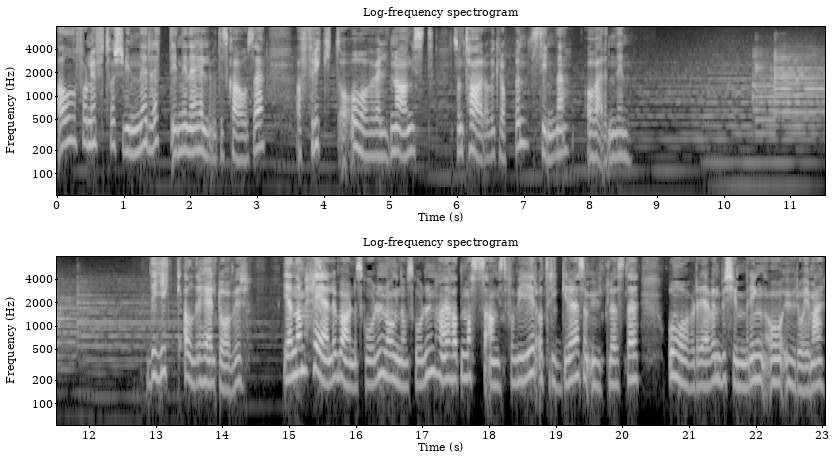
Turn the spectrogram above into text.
All fornuft forsvinner rett inn i det helvetes kaoset av frykt og overveldende angst som tar over kroppen, sinnet og verden din. Det gikk aldri helt over. Gjennom hele barneskolen og ungdomsskolen har jeg hatt masse angstfobier og triggere som utløste overdreven bekymring og uro i meg.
